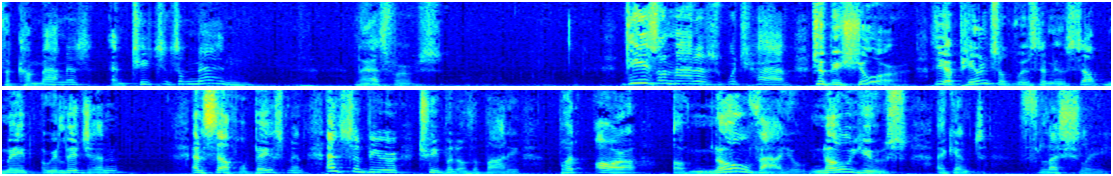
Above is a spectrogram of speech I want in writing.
the commandments and teachings of men. Last verse. These are matters which have, to be sure, the appearance of wisdom in self made religion and self abasement and severe treatment of the body, but are of no value, no use against fleshly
